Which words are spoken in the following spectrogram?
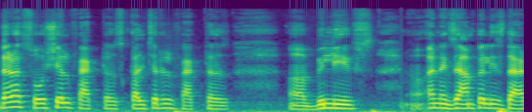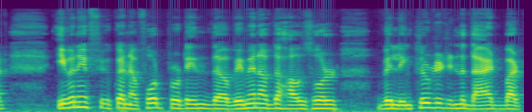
There are social factors, cultural factors, uh, beliefs. Uh, an example is that even if you can afford protein, the women of the household will include it in the diet, but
